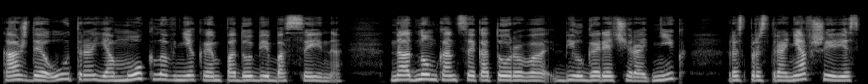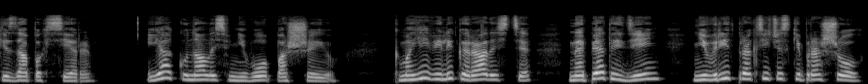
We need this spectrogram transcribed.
Каждое утро я мокла в некоем подобии бассейна, на одном конце которого бил горячий родник, распространявший резкий запах серы. Я окуналась в него по шею. К моей великой радости на пятый день неврит практически прошел,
